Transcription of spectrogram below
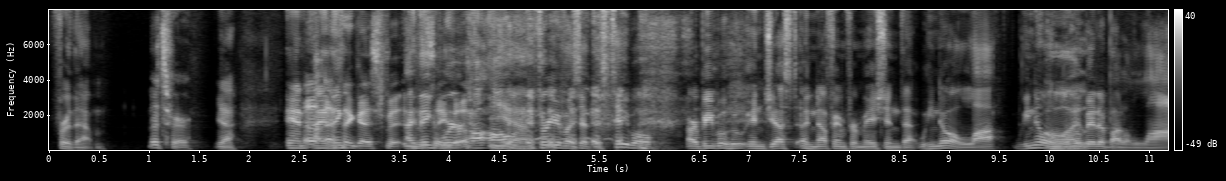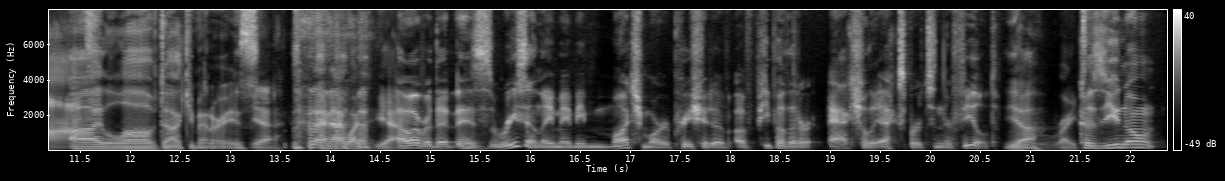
for them. that's fair Yeah. And I I think, think I spit I think we're boat. all, all the three of us at this table are people who ingest enough information that we know a lot. We know a oh, little I- bit about a lot. I love documentaries. yeah. And I watch, yeah. However, that has recently made me much more appreciative of people that are actually experts in their field. Yeah. Right. Because you don't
